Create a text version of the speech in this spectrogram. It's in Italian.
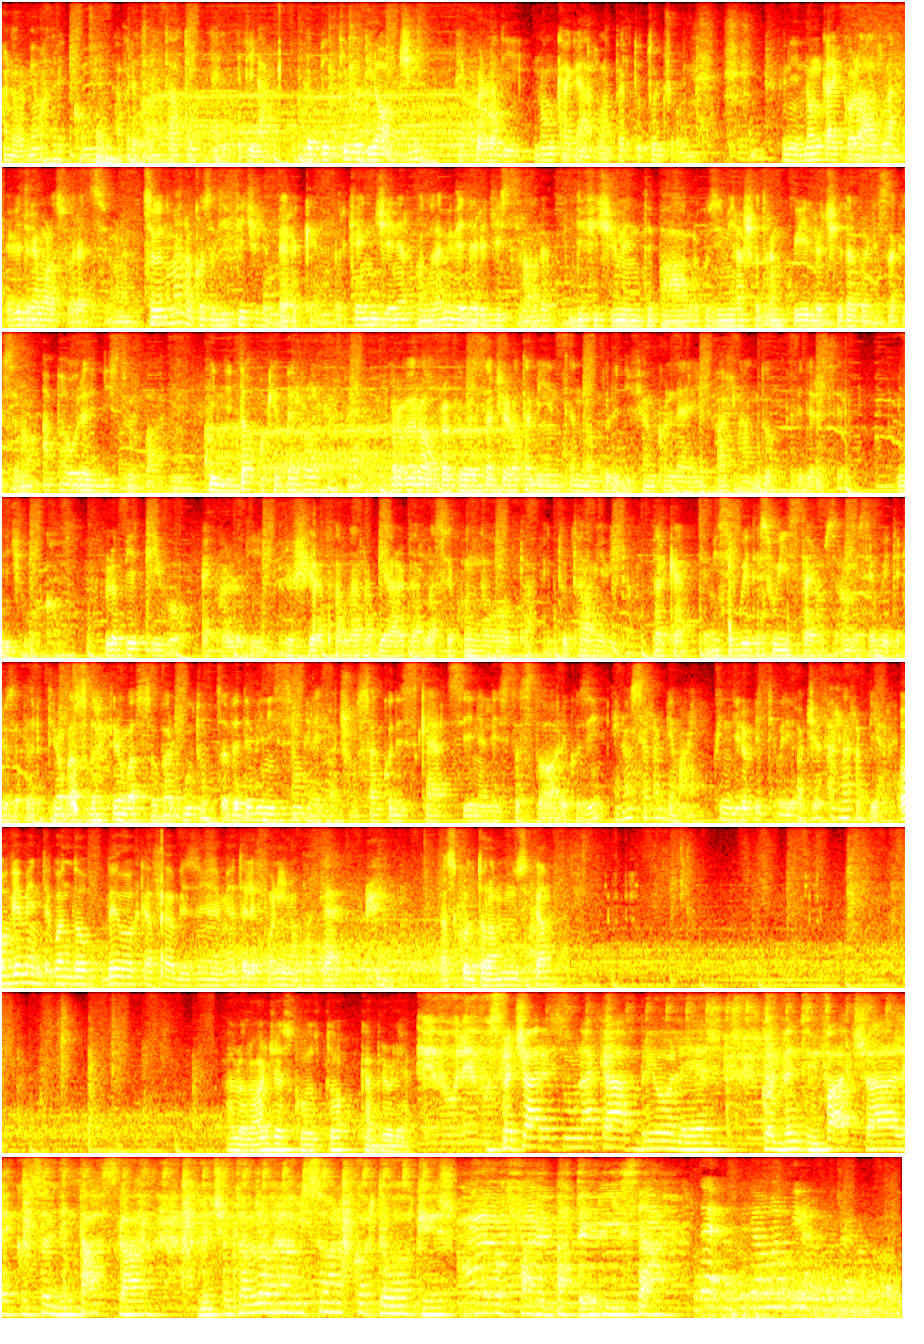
Allora mia madre come avrete notato è, di là. L'obiettivo di oggi è quello di non cagarla per tutto il giorno quindi non calcolarla e vedremo la sua reazione. Secondo me è una cosa difficile perché? Perché in genere quando lei mi vede registrare difficilmente parla così mi lascia tranquillo eccetera perché sa che sennò ha paura di disturbarmi. Quindi dopo che berrò il caffè proverò proprio esageratamente andandoli di fianco a lei parlando per vedere se mi dice qualcosa L'obiettivo è quello di riuscire a farla arrabbiare per la seconda volta in tutta la mia vita. Perché se mi seguite su Instagram, se non mi seguite Giuseppe trattino basso trattino basso barbuto Sapete benissimo che lei faccio un sacco di scherzi nelle Insta story così E non si arrabbia mai. Quindi l'obiettivo di oggi è farla arrabbiare. Ovviamente quando bevo il caffè ho bisogno del mio telefonino perché ascolto la musica Allora oggi ascolto Cabriolet. E volevo sfrecciare su una cabriolet Col vento in faccia, lei col soldi in tasca. Nel cento allora mi sono accorto che Volevo fare il batterista. Dai, aspettiamo mattina che non c'è qualcosa.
